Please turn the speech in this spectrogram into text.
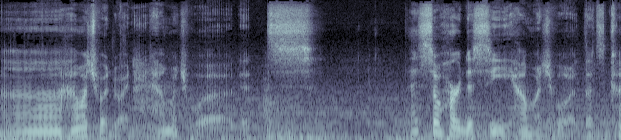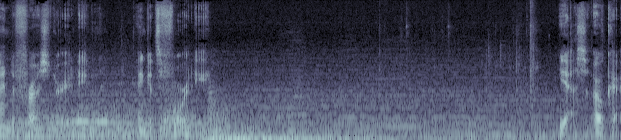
Uh, how much wood do I need? How much wood? It's... That's so hard to see how much wood. That's kind of frustrating. I think it's 40. Yes, okay.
